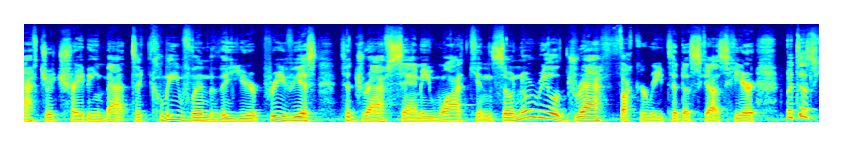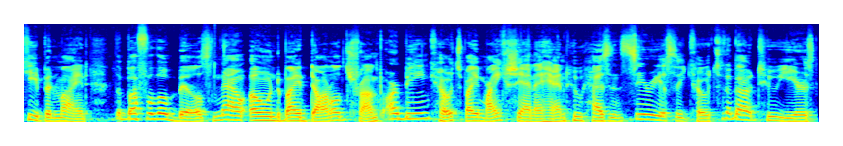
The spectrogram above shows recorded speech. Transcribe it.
after trading that to Cleveland the year previous to draft Sammy Watkins, so no real draft fuckery to discuss here. But just keep in mind, the Buffalo Bills, now owned by Donald Trump, are being coached by Mike Shanahan, who hasn't seriously coached in about two years,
